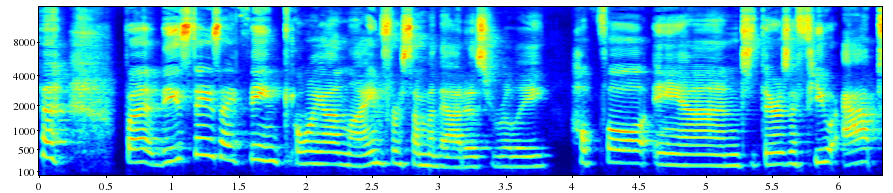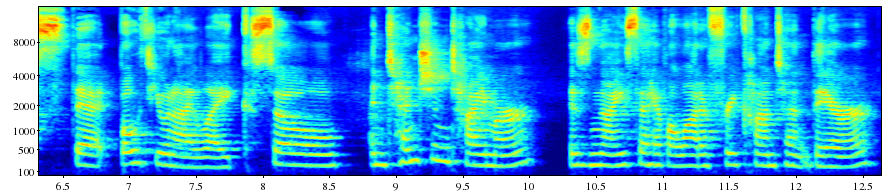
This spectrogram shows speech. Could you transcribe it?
but these days, I think going online for some of that is really helpful. And there's a few apps that both you and I like. So Intention Timer is nice. I have a lot of free content there.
